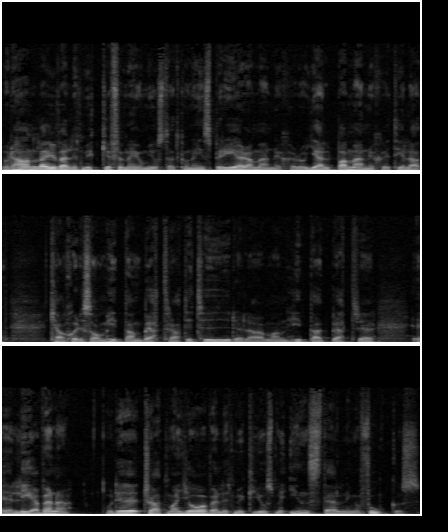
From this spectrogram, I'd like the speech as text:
Och det handlar ju väldigt mycket för mig om just att kunna inspirera människor och hjälpa människor till att kanske liksom hitta en bättre attityd eller man hittar ett bättre eh, leverne. Och det tror jag att man gör väldigt mycket just med inställning och fokus.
